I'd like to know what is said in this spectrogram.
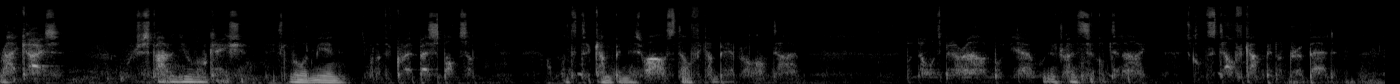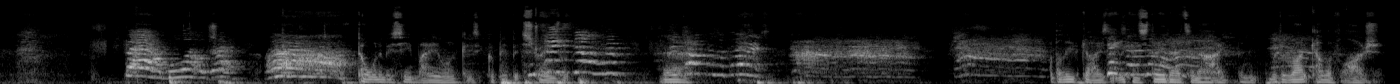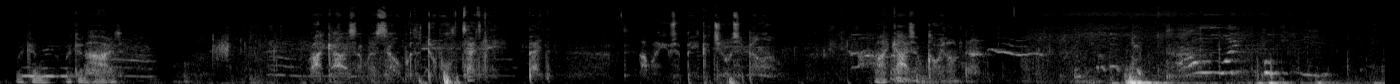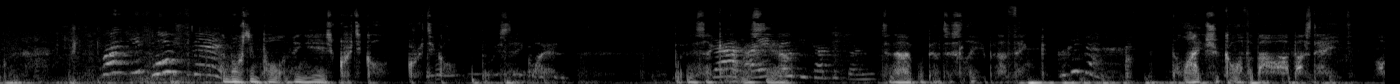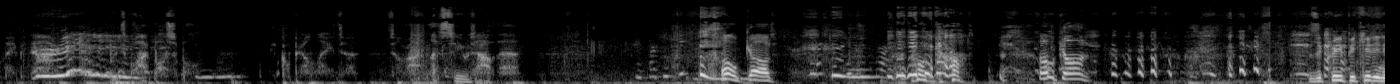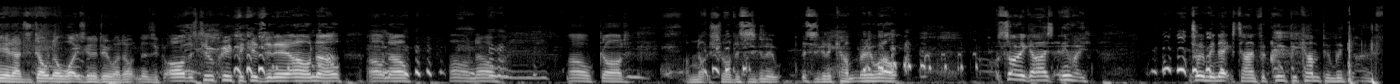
Right, guys, we've just found a new location. It's lured me in. It's one of the great best spots. I've, I wanted to camp in this while, stealthy camp here for a long time. But no one's been around. But yeah, we're going to try and sit up tonight. It's called stealth camping under a bed. Bam! Out there. Ah! Don't want to be seen by anyone because it could be a bit strange. Please But. Yeah. Come for the parents. I believe, guys, that we can stay there tonight, and with the right camouflage, we can we can hide. Right, guys, I'm going to set up with a double teddy bed. I'm going to use a Pikachu as a pillow. Right, guys, I'm going under. Oh, I pushed. Frankie pushed The most important thing here is critical, critical that we stay quiet. But in a second, Dad, I'm going to see ain't how go to camping friends. tonight we'll be able to sleep, and I think Look at that. the light should go off about half past eight, or maybe nine. It's quite possible. It could be on later. So, right, let's see who's out there. Oh God! Oh God! Oh God! There's a creepy kid in here and I just don't know what he's going to do. I don't. There's a, oh, there's two creepy kids in here. Oh no! Oh no! Oh no! Oh God! I'm not sure this is going to this is going to camp very well. Sorry guys. Anyway, join me next time for creepy camping with Gareth.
